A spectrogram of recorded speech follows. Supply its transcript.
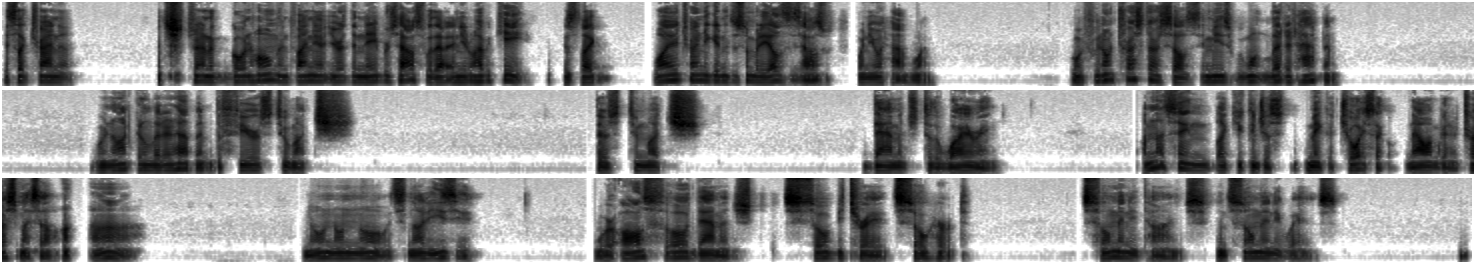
It's like trying to it's trying to going home and finding out you're at the neighbor's house without and you don't have a key. It's like, why are you trying to get into somebody else's house when you have one? Well, if we don't trust ourselves, it means we won't let it happen. We're not going to let it happen. The fear is too much. There's too much damage to the wiring. I'm not saying like you can just make a choice, like, now I'm going to trust myself. Uh uh No, no, no. It's not easy. We're all so damaged, so betrayed, so hurt, so many times, in so many ways.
